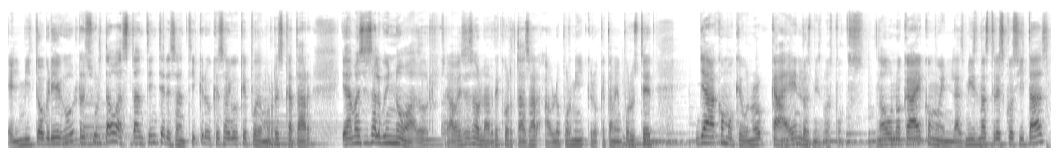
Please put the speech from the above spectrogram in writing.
el mito griego, resulta bastante interesante y creo que es algo que podemos rescatar y además es algo innovador. a veces hablar de Cortázar, hablo por mí, creo que también por usted, ya como que uno cae en los mismos puntos, ¿no? Uno cae como en las mismas tres cositas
